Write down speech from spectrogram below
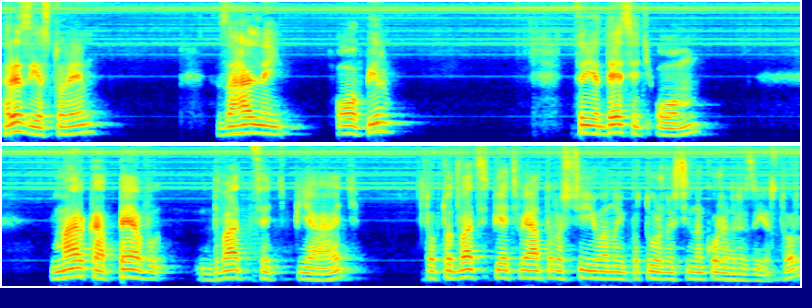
Резистори. Загальний опір. Це є 10 Ом. Марка PEV 25. Тобто 25 Вт розсіюваної потужності на кожен резистор.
